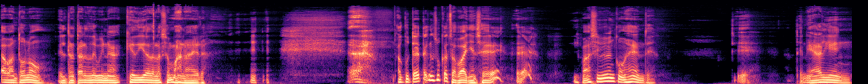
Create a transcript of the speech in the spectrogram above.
abandonó el tratar de adivinar qué día de la semana era. Aunque ustedes estén en su casa, váyanse, ¿eh? ¿eh? Y más si viven con gente. Que tener a alguien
